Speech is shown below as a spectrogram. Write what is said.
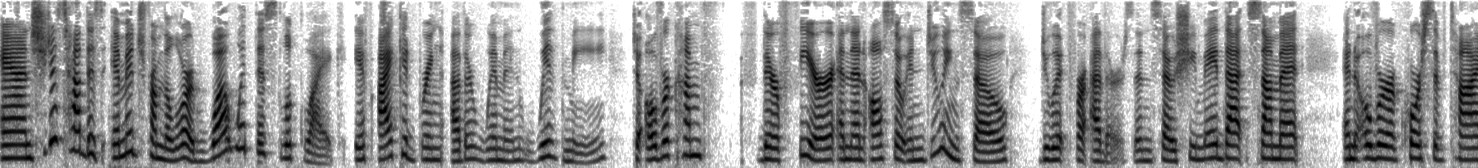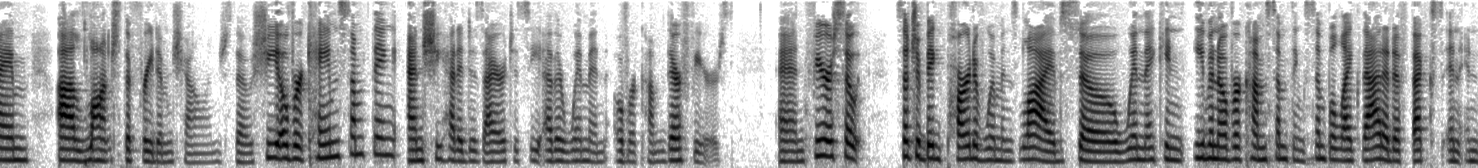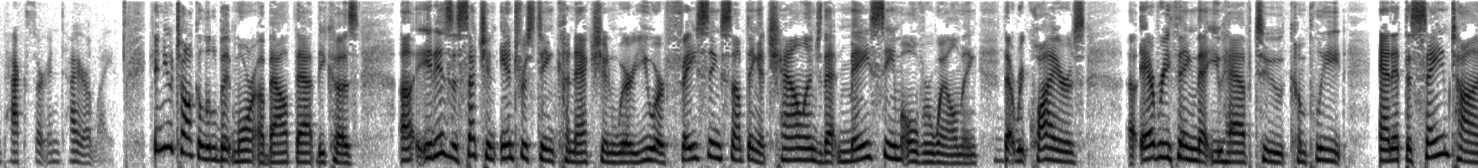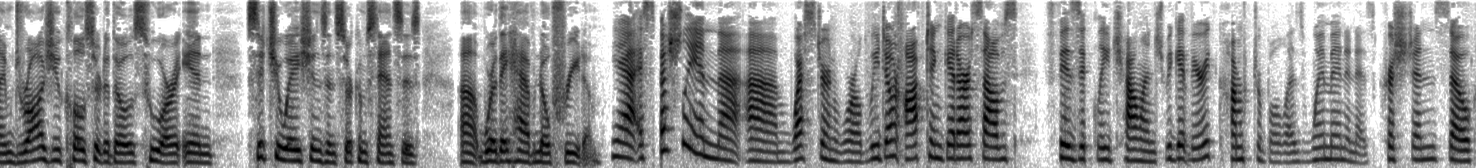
And she just had this image from the Lord. What would this look like if I could bring other women with me to overcome f- their fear and then also in doing so, do it for others? And so she made that summit and over a course of time uh, launched the Freedom Challenge. So she overcame something and she had a desire to see other women overcome their fears. And fear is so such a big part of women's lives. So when they can even overcome something simple like that, it affects and impacts their entire life. Can you talk a little bit more about that? Because uh, it is a, such an interesting connection where you are facing something, a challenge that may seem overwhelming, mm-hmm. that requires uh, everything that you have to complete and at the same time draws you closer to those who are in situations and circumstances uh, where they have no freedom. Yeah, especially in the um, Western world, we don't often get ourselves physically challenged. We get very comfortable as women and as Christians. So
